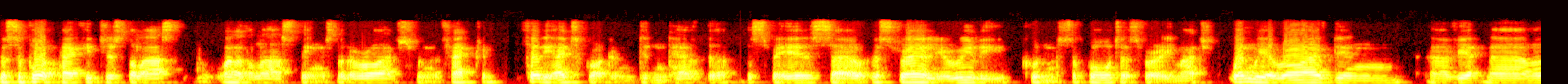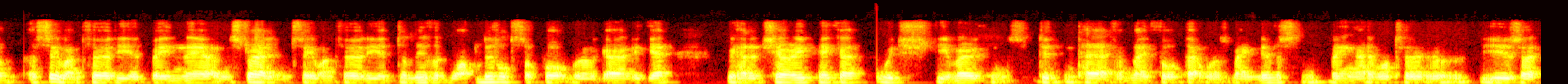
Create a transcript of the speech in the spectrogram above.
the support package is the last one of the last things that arrives from the factory. 38 Squadron didn't have the, the spares, so Australia really couldn't support us very much. When we arrived in uh, Vietnam, a C 130 had been there, an Australian C 130 had delivered what little support we were going to get We had a cherry picker, which the Americans didn't have, and they thought that was magnificent, being able to use a,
